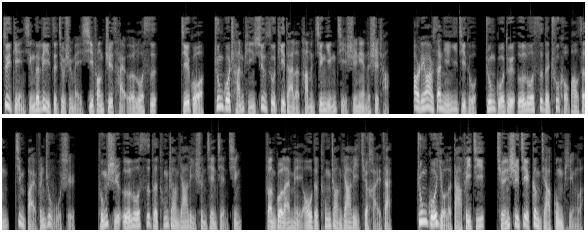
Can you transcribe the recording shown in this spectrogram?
最典型的例子就是美西方制裁俄罗斯，结果中国产品迅速替代了他们经营几十年的市场。二零二三年一季度，中国对俄罗斯的出口暴增近百分之五十，同时俄罗斯的通胀压力瞬间减轻。反过来，美欧的通胀压力却还在。中国有了大飞机，全世界更加公平了。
